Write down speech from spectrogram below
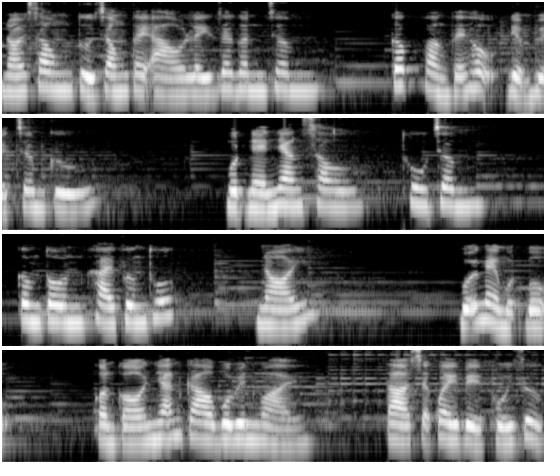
Nói xong từ trong tay áo lấy ra ngân châm, cấp Hoàng Thái Hậu điểm huyệt châm cứu. Một nén nhang sau, thu châm, công tôn khai phương thuốc, nói Mỗi ngày một bộ, còn có nhãn cao vô bên ngoài, ta sẽ quay về phối dược.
